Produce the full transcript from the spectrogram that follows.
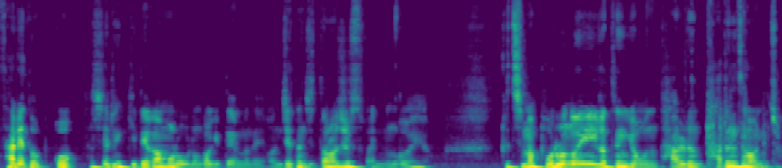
사례도 없고 사실은 기대감으로 오른 거기 때문에 언제든지 떨어질 수가 있는 거예요. 그렇지만 보로노이 같은 경우는 다른 다른 상황이죠.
